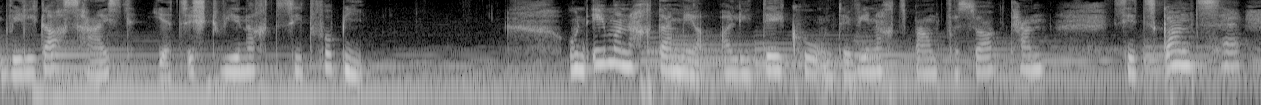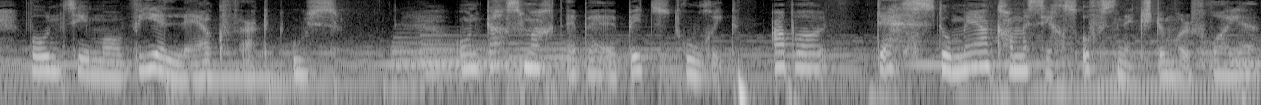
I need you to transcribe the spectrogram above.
weil das heißt, jetzt ist die Weihnachtszeit vorbei. Und immer nachdem wir alle Deko und den Weihnachtsbaum versorgt haben, sieht das ganze Wohnzimmer wie leer gefegt aus. Und das macht eben ein bisschen traurig. Aber desto mehr kann man sich aufs nächste Mal freuen.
